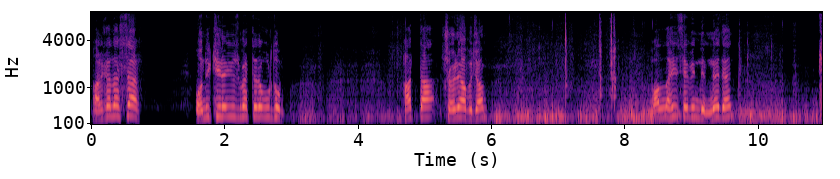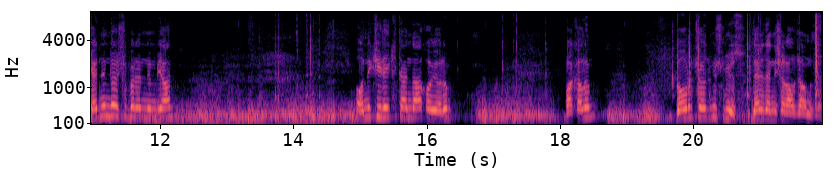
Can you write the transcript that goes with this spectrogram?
Arkadaşlar 12 ile 100 metrede vurdum. Hatta şöyle yapacağım. Vallahi sevindim. Neden? Kendimden şüphelendim bir an. 12 ile 2 tane daha koyuyorum. Bakalım doğru çözmüş müyüz? Nereden nişan alacağımızı.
